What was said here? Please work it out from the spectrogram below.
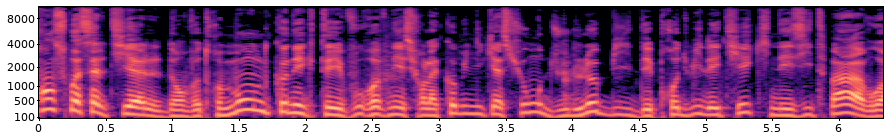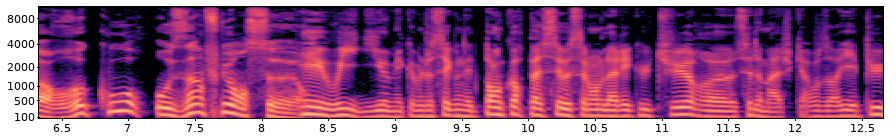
François Saltiel, dans votre monde connecté, vous revenez sur la communication du lobby des produits laitiers qui n'hésite pas à avoir recours aux influenceurs. Eh oui, Guillaume, et comme je sais que vous n'êtes pas encore passé au salon de l'agriculture, euh, c'est dommage, car vous auriez pu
